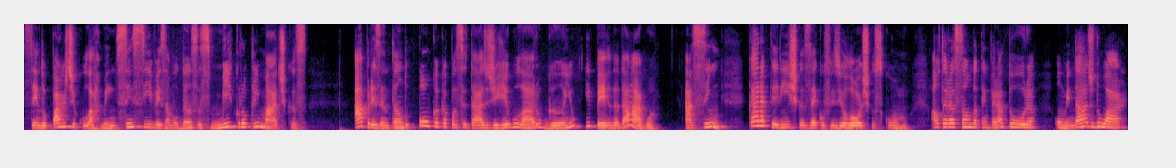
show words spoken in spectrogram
sendo particularmente sensíveis a mudanças microclimáticas, apresentando pouca capacidade de regular o ganho e perda da água. Assim, características ecofisiológicas como alteração da temperatura, umidade do ar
